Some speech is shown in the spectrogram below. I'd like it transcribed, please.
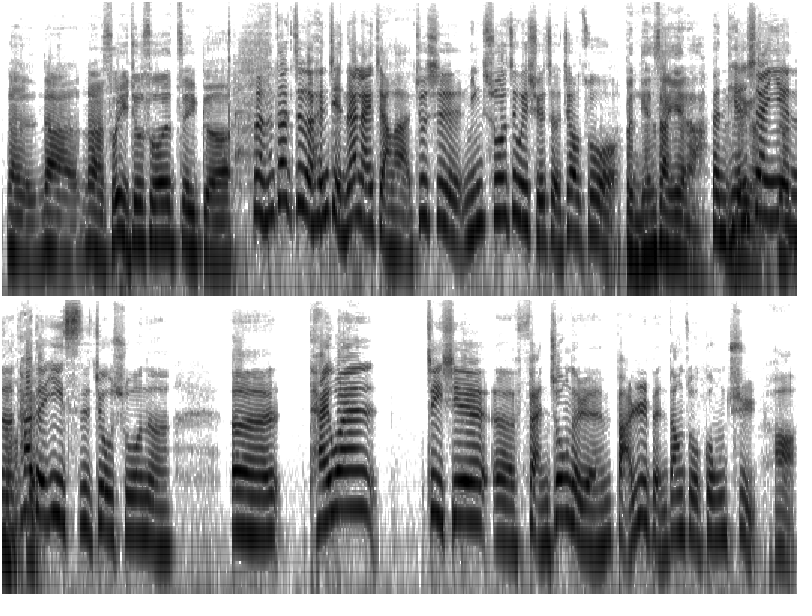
那那那，所以就是说这个，那那这个很简单来讲啦，就是您说这位学者叫做本田善彦啊，本田善彦呢，他的意思就是说呢，呃。台湾这些呃反中的人把日本当作工具啊，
